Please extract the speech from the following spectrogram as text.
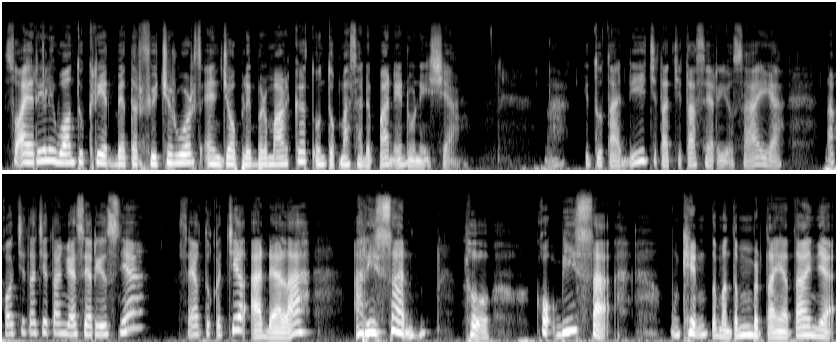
So I really want to create better future works and job labor market untuk masa depan Indonesia. Nah, itu tadi cita-cita serius saya. Nah, kalau cita-cita nggak seriusnya, saya waktu kecil adalah arisan. Loh, kok bisa? Mungkin teman-teman bertanya-tanya,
